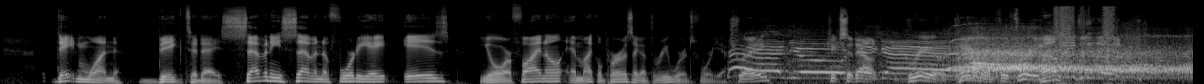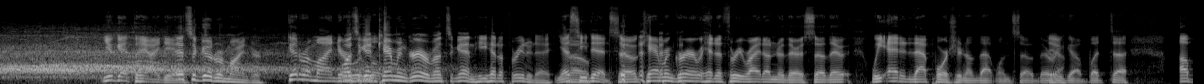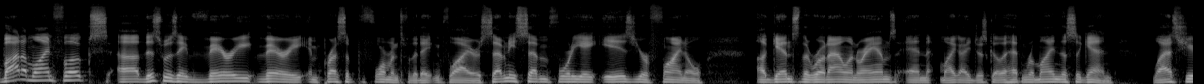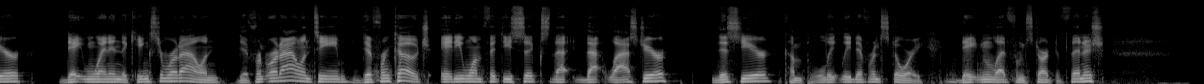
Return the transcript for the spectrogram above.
Dayton won big today, seventy-seven to forty-eight is your final. And Michael Purvis, I got three words for you. Trey kicks it out. Greer, Cameron for three. Well- Banked it in! You get the idea. It's a good reminder. good reminder. Once again, Cameron Greer. Once again, he hit a three today. Yes, so- he did. So Cameron Greer hit a three right under there. So there, we edited that portion of that one. So there we go. But uh, uh, bottom line, folks, uh, this was a very, very impressive performance for the Dayton Flyers. 77 48 is your final against the Rhode Island Rams. And Mike, I just go ahead and remind this again. Last year, Dayton went into Kingston, Rhode Island, different Rhode Island team, different coach, 81 56 that, that last year. This year, completely different story. Dayton led from start to finish.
